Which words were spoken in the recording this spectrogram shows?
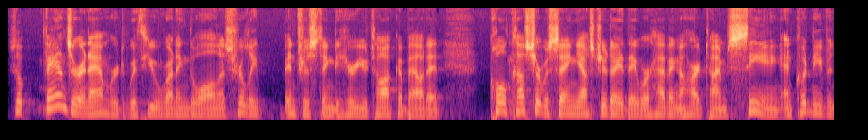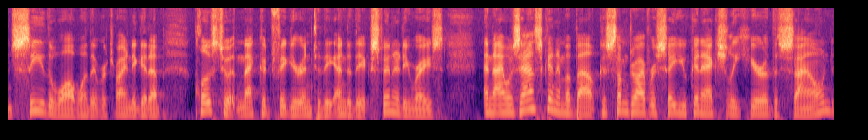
So fans are enamored with you running the wall, and it's really interesting to hear you talk about it. Cole Custer was saying yesterday they were having a hard time seeing and couldn't even see the wall while they were trying to get up close to it, and that could figure into the end of the Xfinity race. And I was asking him about because some drivers say you can actually hear the sound.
